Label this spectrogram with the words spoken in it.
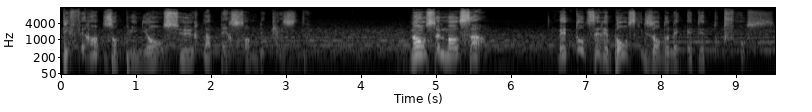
différentes opinions sur la personne de Christ. Non seulement ça, mais toutes ces réponses qu'ils ont données étaient toutes fausses.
